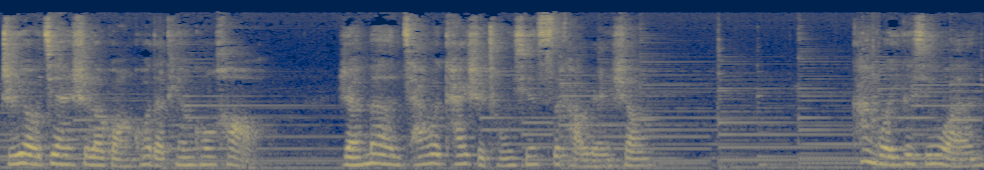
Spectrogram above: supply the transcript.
只有见识了广阔的天空后，人们才会开始重新思考人生。看过一个新闻，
